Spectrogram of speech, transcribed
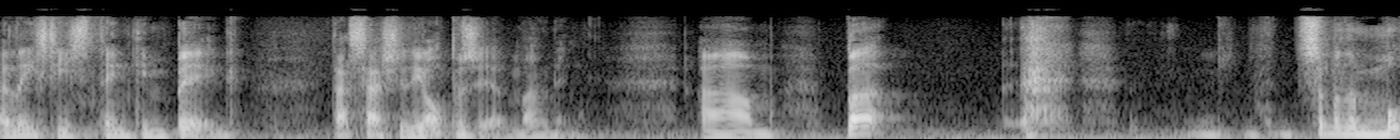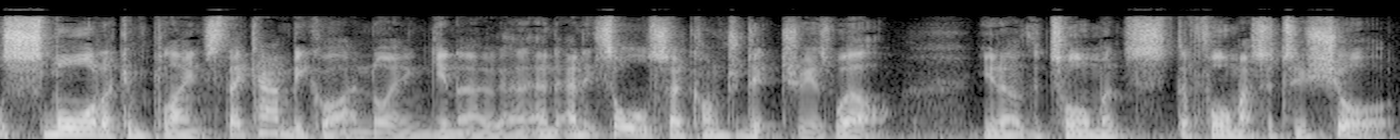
At least he's thinking big. That's actually the opposite of moaning. Um, but some of the smaller complaints they can be quite annoying, you know, and and it's also contradictory as well. You know, the tournaments, the formats are too short,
